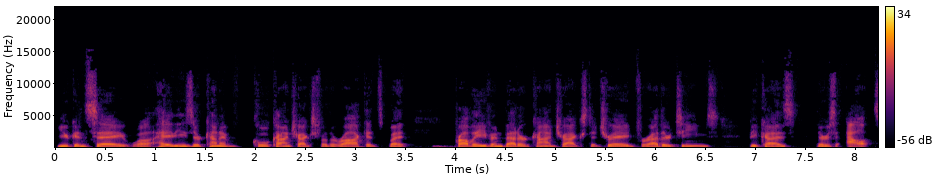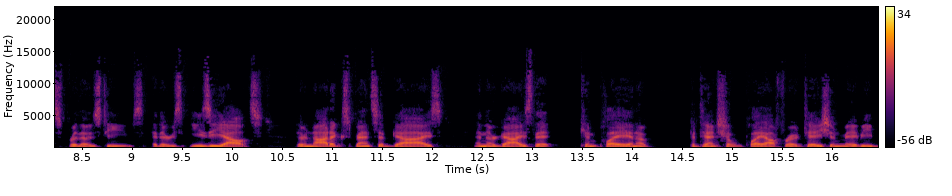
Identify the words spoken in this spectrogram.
you can say, well, hey, these are kind of cool contracts for the Rockets, but probably even better contracts to trade for other teams because there's outs for those teams. There's easy outs. They're not expensive guys, and they're guys that can play in a potential playoff rotation, maybe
